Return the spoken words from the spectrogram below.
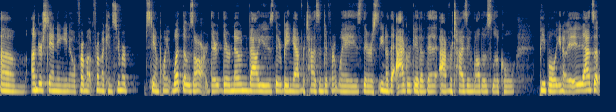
um, understanding, you know, from a from a consumer standpoint what those are they're they're known values they're being advertised in different ways there's you know the aggregate of the advertising while those local people you know it adds up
